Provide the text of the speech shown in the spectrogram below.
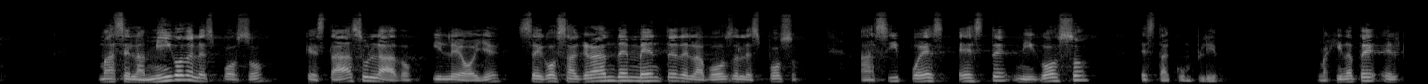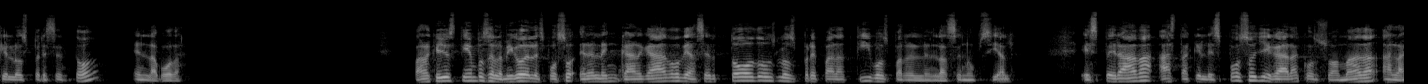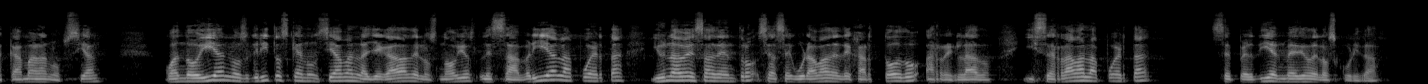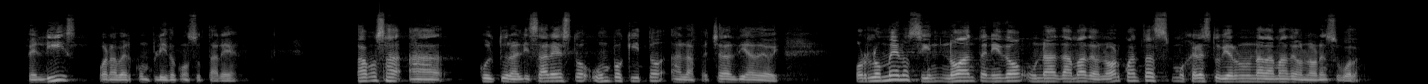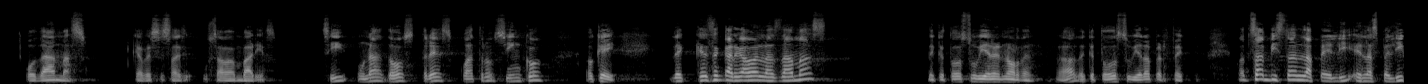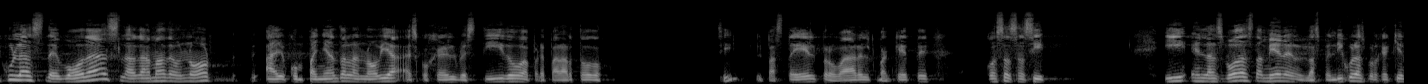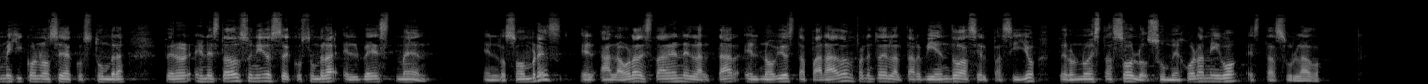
mas el amigo del esposo que está a su lado y le oye, se goza grandemente de la voz del esposo. Así pues, este mi gozo está cumplido. Imagínate el que los presentó en la boda. Para aquellos tiempos el amigo del esposo era el encargado de hacer todos los preparativos para el enlace nupcial. Esperaba hasta que el esposo llegara con su amada a la cámara nupcial cuando oían los gritos que anunciaban la llegada de los novios, les abría la puerta y una vez adentro se aseguraba de dejar todo arreglado y cerraba la puerta, se perdía en medio de la oscuridad, feliz por haber cumplido con su tarea. Vamos a, culturalizar esto un poquito a la fecha del día de hoy. Por lo menos si no han tenido una dama de honor, ¿cuántas mujeres tuvieron una dama de honor en su boda? O damas, que a veces usaban varias. ¿Sí? Una, dos, tres, cuatro, cinco. Ok. ¿De qué se encargaban las damas? De que todo estuviera en orden, de que todo estuviera perfecto. ¿Cuántos han visto en, la peli, en las películas de bodas la dama de honor acompañando a la novia a escoger el vestido, a preparar todo? ¿Sí? El pastel, probar el banquete, cosas así. Y en las bodas también, en las películas, porque aquí en México no se acostumbra, pero en Estados Unidos se acostumbra el best man en los hombres, a la hora de estar en el altar, el novio está parado enfrente del altar viendo hacia el pasillo, pero no está solo, su mejor amigo está a su lado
